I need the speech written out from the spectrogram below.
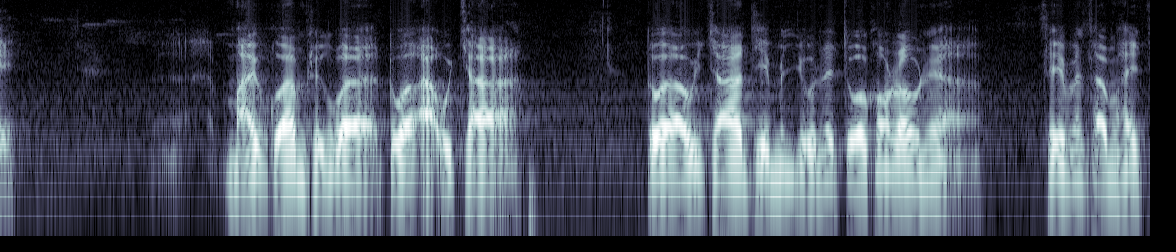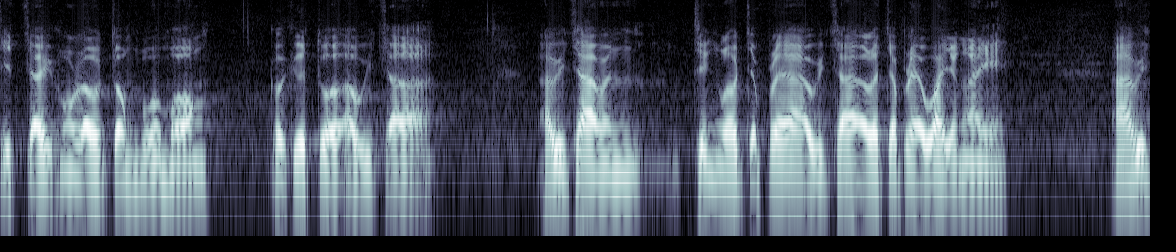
ย หมายความถึงว่าตัวอวิชชา ตัวอวิชชาที่มันอยู่ในตัวของเราเนี่ย ที่มันทำให้จิตใจของเราต้องมัวหมอง ก็คือตัวอวิชชาอาวิชชามันซึ่งเราจะแปลอวิชชาเราจะแปลว่ายังไง อวิช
